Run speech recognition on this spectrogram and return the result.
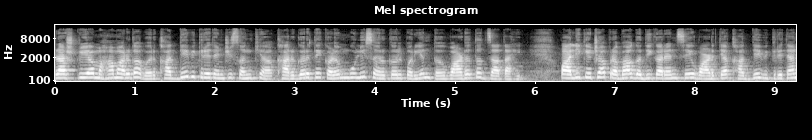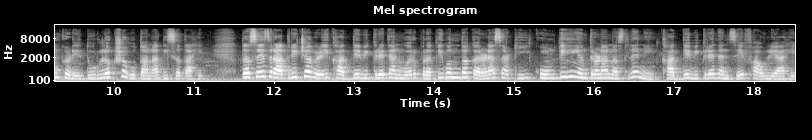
राष्ट्रीय महामार्गावर खाद्य विक्रेत्यांची संख्या खारघर ते कळंबोली सर्कलपर्यंत वाढतच जात आहे. पालिकेच्या प्रभाग अधिकाऱ्यांचे वाढत्या खाद्य विक्रेत्यांकडे दुर्लक्ष होताना दिसत आहे. तसेच रात्रीच्या वेळी खाद्य विक्रेत्यांवर प्रतिबंध करण्यासाठी कोणतीही यंत्रणा नसल्याने खाद्य विक्रेत्यांचे फावले आहे.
